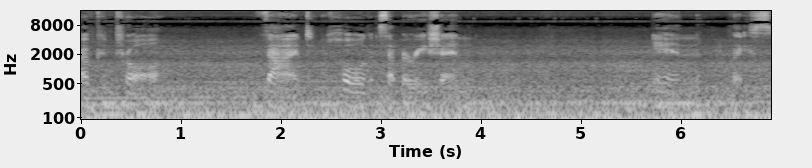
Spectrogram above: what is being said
of control that hold separation in place.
